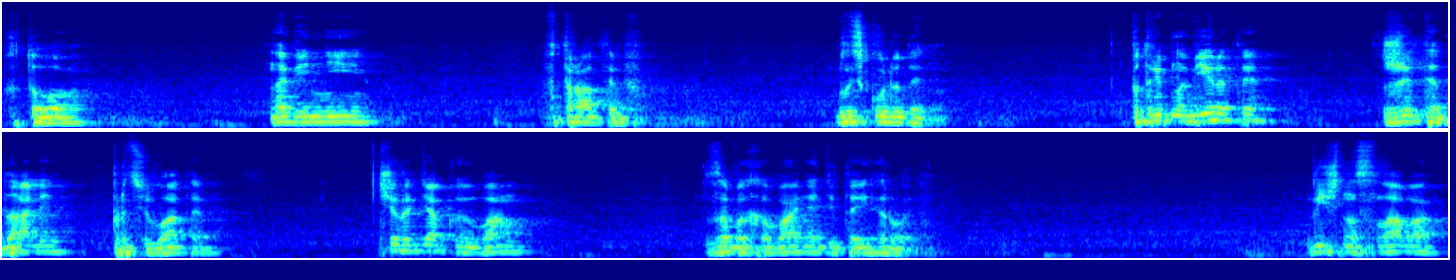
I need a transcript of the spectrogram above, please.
хто на війні втратив близьку людину. Потрібно вірити, жити далі, працювати. Щиро дякую вам за виховання дітей героїв. Вічна слава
